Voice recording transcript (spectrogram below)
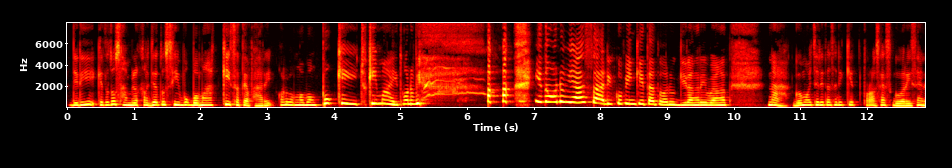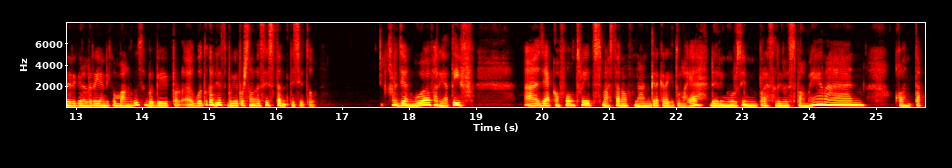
Jadi kita tuh sambil kerja tuh sibuk memaki setiap hari. Kalau ngomong puki cuki mai itu udah biasa itu udah biasa di kuping kita tuh aduh gila ngeri banget Nah, gue mau cerita sedikit proses gue resign dari galeri yang di Kemang itu sebagai uh, gue tuh kerja sebagai personal assistant di situ. Kerjaan gue variatif. Uh, jack of all trades, master of none, kira-kira gitulah ya. Dari ngurusin press release pameran, kontak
